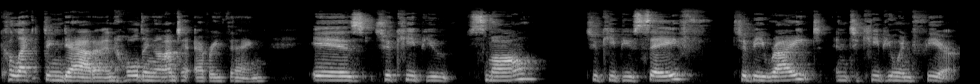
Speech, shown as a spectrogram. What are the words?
collecting data and holding on to everything, is to keep you small, to keep you safe, to be right, and to keep you in fear.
